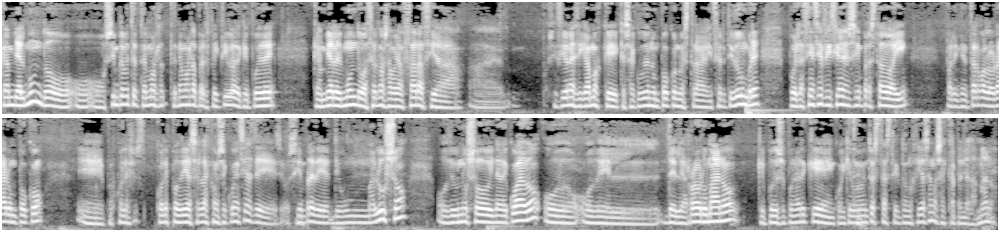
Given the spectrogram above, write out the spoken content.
cambia el mundo, o, o simplemente tenemos, tenemos la perspectiva de que puede cambiar el mundo o hacernos avanzar hacia posiciones, digamos, que, sacuden un poco nuestra incertidumbre, pues la ciencia ficción siempre ha estado ahí para intentar valorar un poco eh, pues cuáles, cuáles podrían ser las consecuencias de siempre de, un mal uso o de un uso inadecuado o, del, error humano que puede suponer que en cualquier momento estas tecnologías se nos escapen de las manos.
